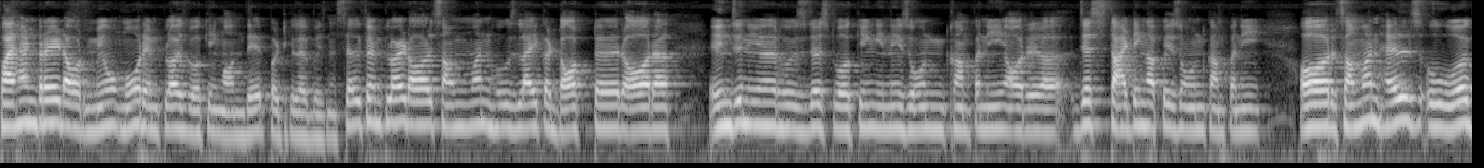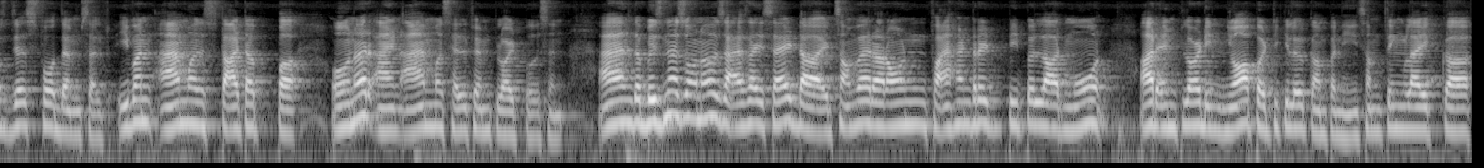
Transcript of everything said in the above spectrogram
500 or more employees working on their particular business. Self-employed or someone who's like a doctor or a engineer who's just working in his own company or uh, just starting up his own company or someone else who works just for themselves. Even i'm a startup uh, owner and i'm a self-employed person and the business owners as i said uh, it's somewhere around 500 people or more are employed in your particular company. Something like uh,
